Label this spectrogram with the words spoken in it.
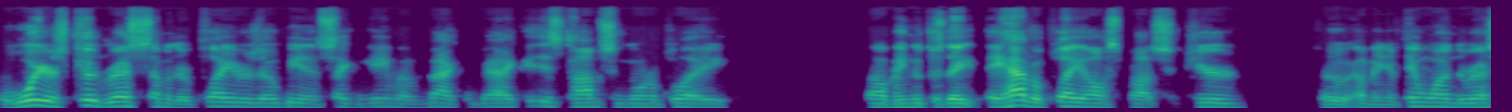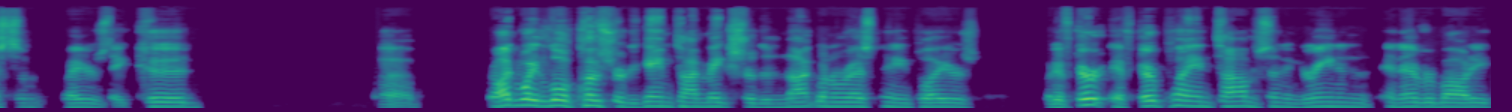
the Warriors could rest some of their players, though, being the second game of back to back. Is Thompson going to play? I mean, because they, they have a playoff spot secured. So, I mean, if they wanted to rest some players, they could. Uh, I'd wait a little closer to game time, make sure they're not going to rest any players. But if they're if they're playing Thompson and Green and, and everybody,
